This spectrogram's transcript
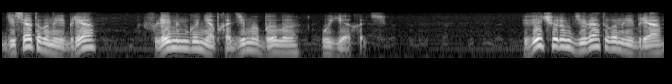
10 ноября Флемингу необходимо было уехать. Вечером 9 ноября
